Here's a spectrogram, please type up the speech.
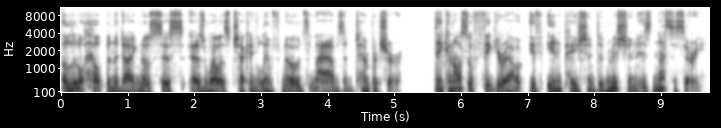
a little help in the diagnosis, as well as checking lymph nodes, labs, and temperature, they can also figure out if inpatient admission is necessary.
